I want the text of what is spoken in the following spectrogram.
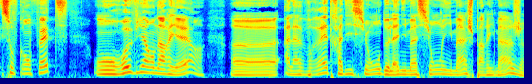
Sauf qu'en fait, on revient en arrière euh, à la vraie tradition de l'animation image par image,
